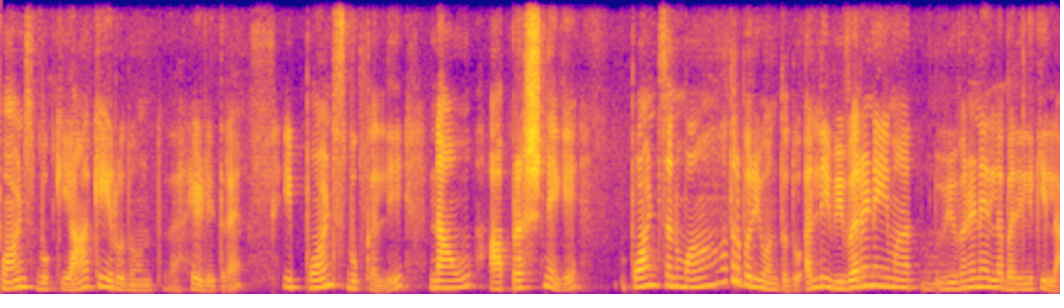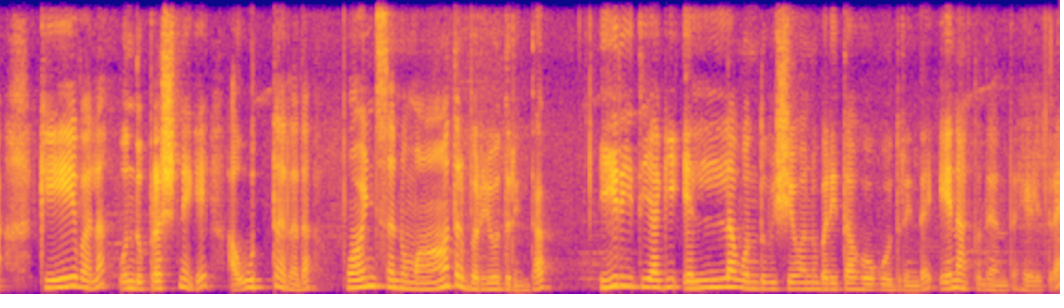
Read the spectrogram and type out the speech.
ಪಾಯಿಂಟ್ಸ್ ಬುಕ್ ಯಾಕೆ ಇರೋದು ಅಂತ ಹೇಳಿದರೆ, ಈ ಪಾಯಿಂಟ್ಸ್ ಬುಕ್ಕಲ್ಲಿ ನಾವು ಆ ಪ್ರಶ್ನೆಗೆ ಪಾಯಿಂಟ್ಸನ್ನು ಮಾತ್ರ ಬರೆಯುವಂಥದ್ದು. ಅಲ್ಲಿ ವಿವರಣೆ ಮಾ ವಿವರಣೆ ಎಲ್ಲ ಬರೀಲಿಕ್ಕಿಲ್ಲ. ಕೇವಲ ಒಂದು ಪ್ರಶ್ನೆಗೆ ಆ ಉತ್ತರದ ಪಾಯಿಂಟ್ಸನ್ನು ಮಾತ್ರ ಬರೆಯೋದ್ರಿಂದ ಈ ರೀತಿಯಾಗಿ ಎಲ್ಲ ಒಂದು ವಿಷಯವನ್ನು ಬರಿತಾ ಹೋಗೋದ್ರಿಂದ ಏನಾಗ್ತದೆ ಅಂತ ಹೇಳಿದರೆ,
